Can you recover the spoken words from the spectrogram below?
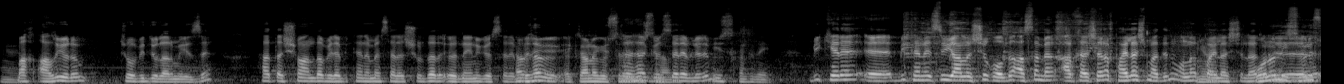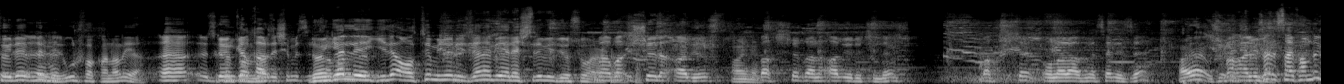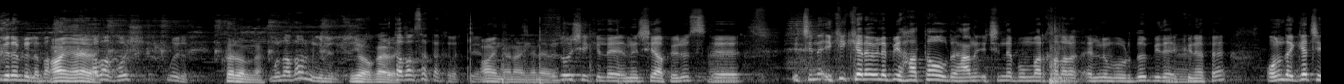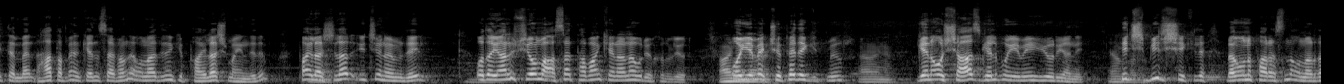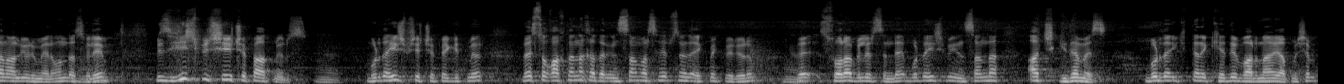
Bak alıyorum. Çoğu videolarımı izle. Hatta şu anda bile bir tane mesela şurada da örneğini Tabii gösterebilirim. tabii ekrana gösterebilirsin. Hı, gösterebilirim. Abi. Hiç sıkıntı değil. Bir kere e, bir tanesi yanlışlık oldu. Aslında ben arkadaşlara paylaşma dedim. Onlar paylaştılar. Onun Ee, ismini söyleyebilir e, miyiz? Urfa kanalı ya. e, e, Döngel olmaz. kardeşimizin Döngelle zamanında- ilgili 6 milyon izlenen bir eleştiri videosu var Baba arkadaşlar. şöyle alıyoruz. Aynen. Bak şırdanı alıyor içinden. Bak işte onları ağzına sen izle. Hayır, şu- Bak Ali zaten sayfamda görebilirler. Bak. Aynen, evet. Tabak boş. Buyurun. Kırıldı. Bunda var mı limit? Yok, evet. Bu tabak zaten kırıktı yani. Aynen aynen evet. Biz o şekilde yani şey yapıyoruz. Ee, içinde iki kere öyle bir hata oldu. Hani içinde bumbar kalarak elini vurdu. Bir de künefe. Onu da gerçekten ben hatta ben kendi sayfamda onlara dedim ki paylaşmayın dedim. Paylaştılar. Hiç önemli değil. O da yanlış bir şey olma. Aslında taban kenarına vuruyor kırılıyor. Aynen o yemek öyle. çöpe de gitmiyor. Aynen. Gene o şahıs gelip o yemeği yiyor yani. Hiçbir şekilde ben onun parasını da onlardan alıyorum yani onu da söyleyeyim. Biz hiçbir şeyi çöpe atmıyoruz. Burada hiçbir şey çöpe gitmiyor ve sokakta ne kadar insan varsa hepsine de ekmek veriyorum ve sorabilirsin de. Burada hiçbir insan da aç gidemez. Burada iki tane kedi barınağı yapmışım.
